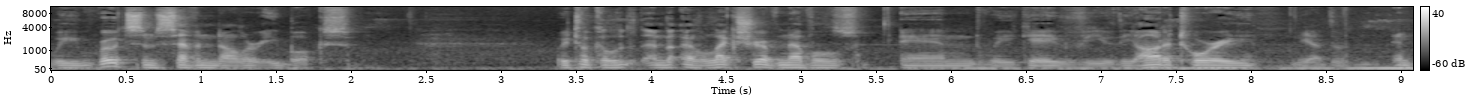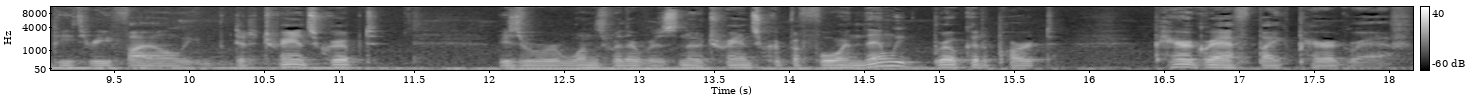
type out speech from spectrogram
We wrote some $7 ebooks. We took a, a, lecture of Neville's and we gave you the auditory, yeah, the MP3 file. We did a transcript. These were ones where there was no transcript before, and then we broke it apart paragraph by paragraph.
